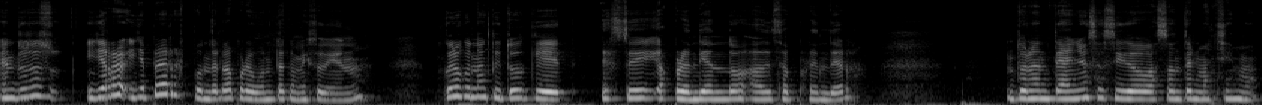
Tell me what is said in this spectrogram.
Entonces, y ya, ya para responder la pregunta que me hizo bien, Creo que una actitud que estoy aprendiendo a desaprender durante años ha sido bastante el machismo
